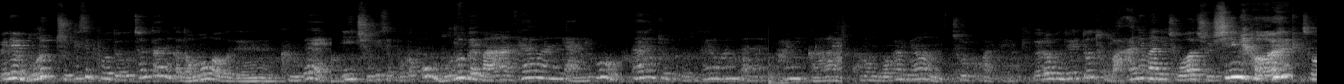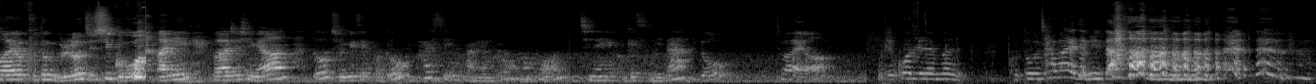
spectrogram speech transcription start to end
왜냐면 무릎 줄기세포도 천 단위가 넘어가거든 근데 이 줄기세포가 꼭 무릎에만 사용하는 게 아니 고 다른 쪽에서도 사용한다 하니까 그런 거 하면 좋을 것 같아요. 여러분들이 또더 많이 많이 도와주시면 좋아요 구독 눌러주시고 많이 도와주시면 또 줄기세포도 할 수 있는 방향으로 한번 진행해 보겠습니다. 구독 좋아요. 꺼지려면 고통을 참아야 됩니다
